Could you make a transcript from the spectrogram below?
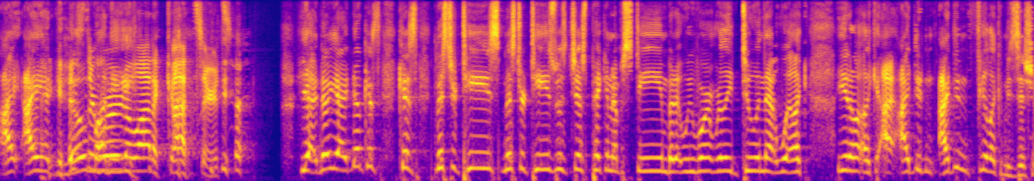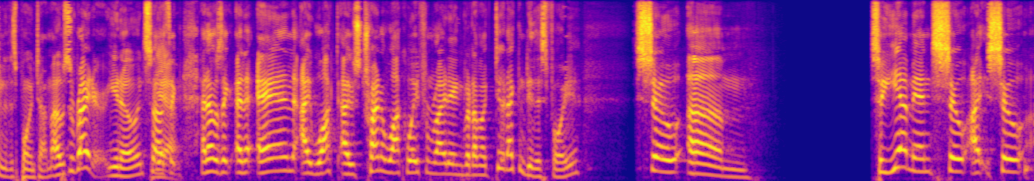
I, I had Because no there money. weren't a lot of concerts. Yeah, no, yeah, no, because because Mr. T's Mr. T's was just picking up steam, but we weren't really doing that well. Like you know, like I, I didn't I didn't feel like a musician at this point in time. I was a writer, you know, and so I was like, and I was like, and, and I walked. I was trying to walk away from writing, but I'm like, dude, I can do this for you. So um, so yeah, man. So I so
